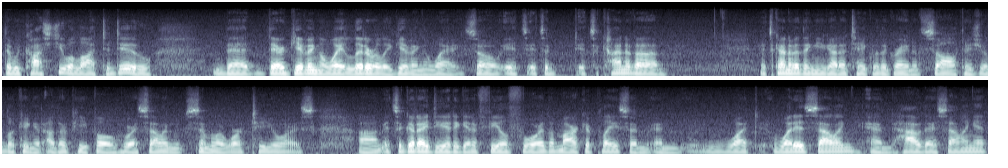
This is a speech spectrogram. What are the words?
that would cost you a lot to do, that they're giving away, literally giving away. So it's it's a it's a kind of a it's kind of a thing you got to take with a grain of salt as you're looking at other people who are selling similar work to yours. Um, it's a good idea to get a feel for the marketplace and, and what what is selling and how they're selling it.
